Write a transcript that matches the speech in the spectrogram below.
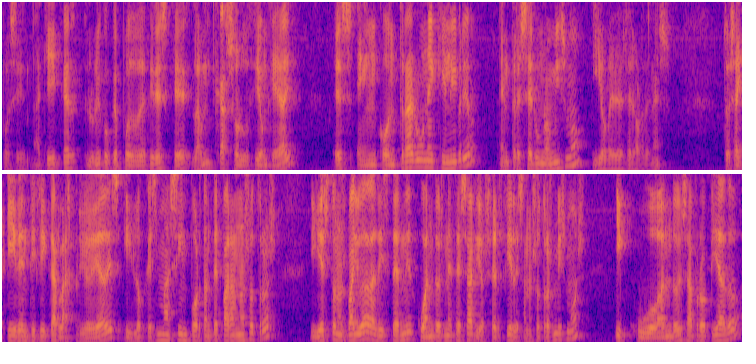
Pues sí, aquí Iker, lo único que puedo decir es que la única solución que hay es encontrar un equilibrio entre ser uno mismo y obedecer órdenes. Entonces hay que identificar las prioridades y lo que es más importante para nosotros y esto nos va a ayudar a discernir cuándo es necesario ser fieles a nosotros mismos y cuándo es apropiado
